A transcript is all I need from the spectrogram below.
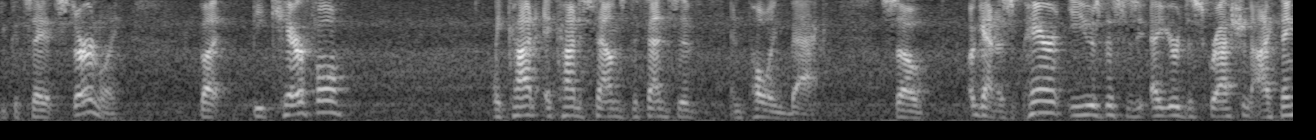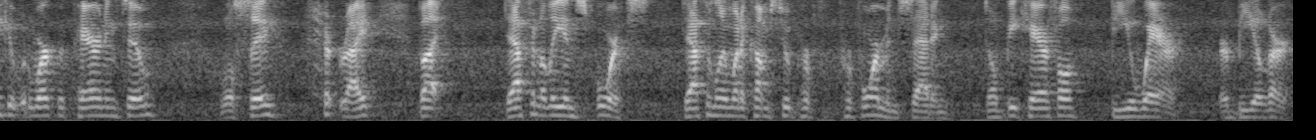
You could say it sternly, but be careful. It kind of, it kind of sounds defensive and pulling back. So again, as a parent, you use this at your discretion. I think it would work with parenting too. We'll see, right? But definitely in sports, definitely when it comes to a performance setting, don't be careful, be aware or be alert.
